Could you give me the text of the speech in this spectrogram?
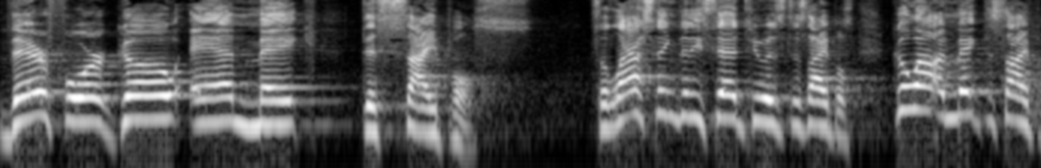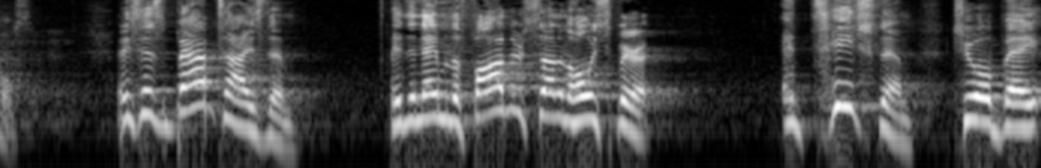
Therefore, go and make disciples. It's the last thing that he said to his disciples Go out and make disciples. And he says, Baptize them in the name of the Father, Son, and the Holy Spirit, and teach them to obey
